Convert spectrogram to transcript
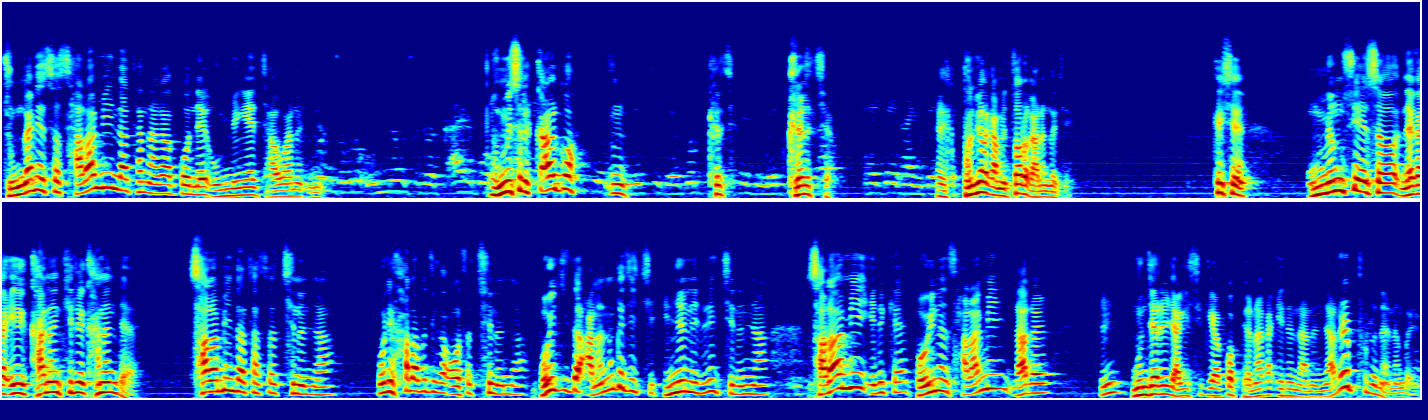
중간에서 사람이 나타나 갖고 내 운명에 좌우하는 운명수를 깔고 운명수를 깔고, 운명수에서 음. 그렇죠. 그렇죠. 이제 번갈아 가면서 돌아가는 거지. 그래서 운명수에서 내가 이 가는 길을 가는데 사람이 나타나서 치느냐, 우리 할아버지가 어서 치느냐, 보이지도 않는 거지, 치- 인연이들이 치느냐, 사람이 이렇게 보이는 사람이 나를 응? 문제를 야기시켜 갖고 변화가 일어나느냐를 풀어내는 거예요.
